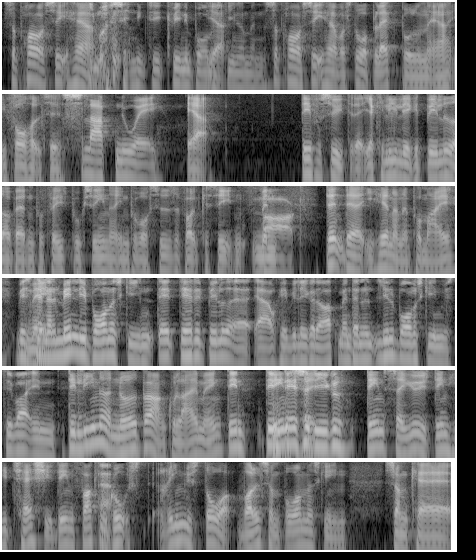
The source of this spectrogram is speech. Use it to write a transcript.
så prøv at se her. I modsætning til kvindeboremaskiner, men Så prøv at se her, hvor stor Black Bullen er i forhold til... slap nu af. Ja, det er for sygt det der. Jeg kan lige lægge et billede op af den på Facebook senere inde på vores side, så folk kan se den. Men Fuck. den der i hænderne på mig... Hvis med, den almindelige boremaskine, det, det her er et billede af, ja okay, vi lægger det op, men den lille boremaskine, hvis det var en, Det ligner noget, børn kunne lege med, ikke? det er en, det er en. Det er en seriøs, det er en Hitachi, det er en fucking Ja. god, rimelig stor, voldsom boremaskine, som kan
